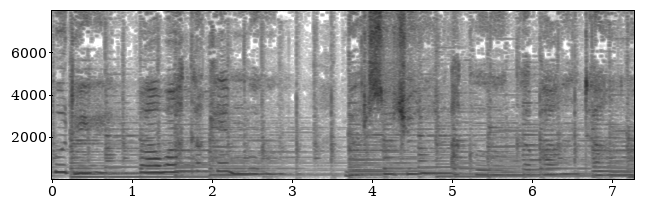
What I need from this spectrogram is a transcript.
tubuh di bawah kakimu. Bersujud aku kepadamu.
